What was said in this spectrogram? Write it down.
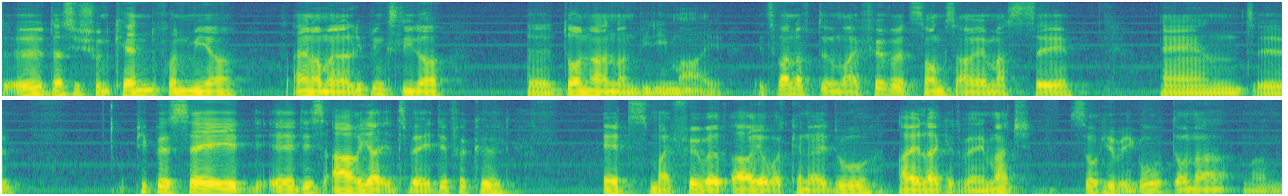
äh, das ich schon kenne von mir. Einer meiner Lieblingslieder, äh, Donna non vidi mai. It's one of the, my favorite songs, I must say. And uh, people say uh, this aria it's very difficult. It's my favorite aria. What can I do? I like it very much. So here we go, Donna non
